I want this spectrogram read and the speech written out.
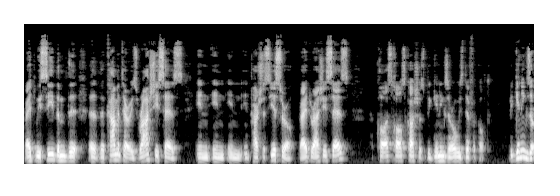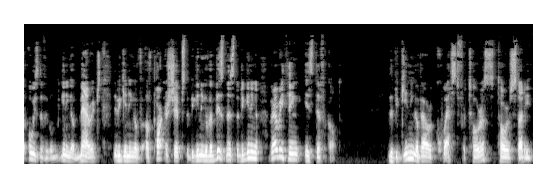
right? We see the, the, uh, the commentaries. Rashi says, in in in in Parshas Yisro, right? Rashi says, "Kos chos kashos." Beginnings are always difficult. Beginnings are always difficult. The beginning of marriage, the beginning of, of partnerships, the beginning of a business, the beginning of everything is difficult. The beginning of our quest for Torah, Torah study,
